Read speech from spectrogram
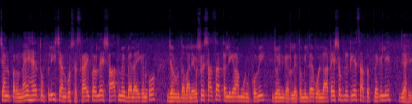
चैनल पर नए हैं तो प्लीज़ चैनल को सब्सक्राइब कर लें, साथ में बेल आइकन को ज़रूर दबा लें। उसके साथ साथ टेलीग्राम ग्रुप को भी ज्वाइन कर ले। तो मिलता है कोई लाटेस्ट अपडेट के साथ अपने के लिए जय हिंद।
